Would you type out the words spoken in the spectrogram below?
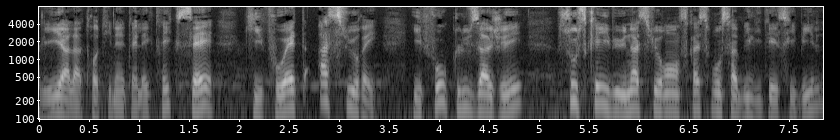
lié à la trottinette électrique, c'est qu'il faut être assuré. Il faut que l'usager souscrive une assurance responsabilité civile.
